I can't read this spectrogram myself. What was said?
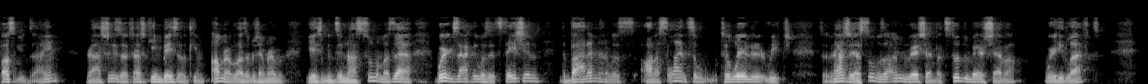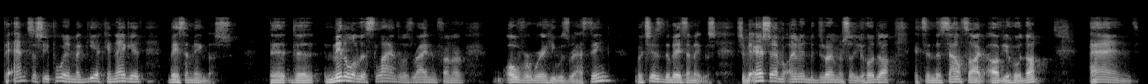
Pasuk Zion. Rashi Zakshash Kim Beis Elikim. Amar Blazer B'Shem Rebbe Yesim B'Zim Hasulam. Where exactly was it stationed? The bottom, and it was on a slant. So to where did it reach? So Rashi Hasulam on Beersheba. It stood in Beersheba where he left. The Emsa Shipui Magia Keneged Beis Hamikdash. The, the middle of the slant was right in front of over where he was resting, which is the Beis Hamikdash. It's in the south side of Yehuda, and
